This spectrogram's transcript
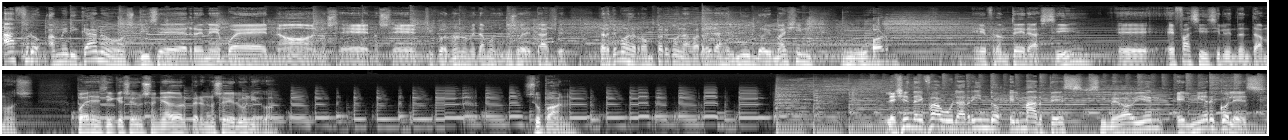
afroamericanos, dice René. Bueno, no sé, no sé, chicos, no nos metamos en esos detalles. Tratemos de romper con las barreras del mundo. Imagine World eh, Fronteras, ¿sí? Eh, es fácil si lo intentamos. Puedes decir que soy un soñador, pero no soy el único. Supón. Leyenda y fábula rindo el martes, si me va bien, el miércoles.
